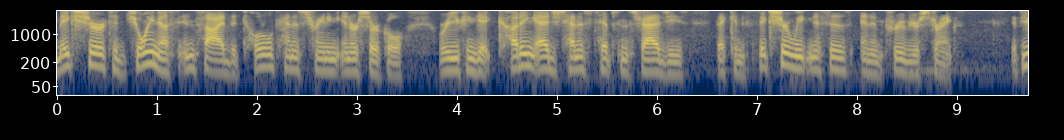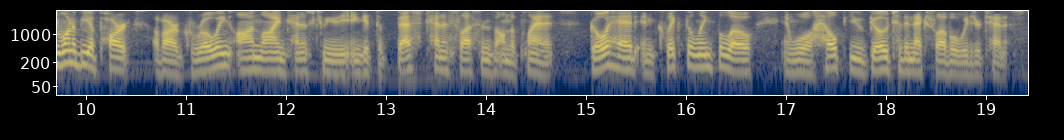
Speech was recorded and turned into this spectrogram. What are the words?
make sure to join us inside the Total Tennis Training Inner Circle where you can get cutting-edge tennis tips and strategies that can fix your weaknesses and improve your strengths. If you want to be a part of our growing online tennis community and get the best tennis lessons on the planet, go ahead and click the link below and we'll help you go to the next level with your tennis.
